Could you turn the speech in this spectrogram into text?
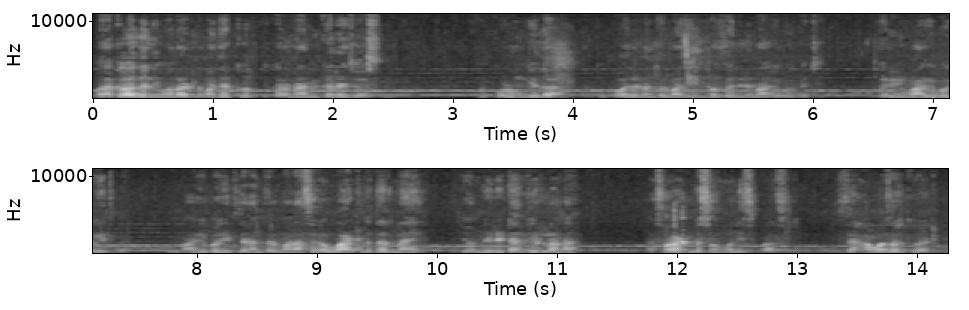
मला कळलं नाही मला वाटलं मजाक करतो कारण आम्ही करायचो असली तो पळून गेला आणि तो पळल्यानंतर माझी हिंमत झाली नाही मागे बघायची. तरी मी मागे बघितलं. मागे बघितल्यानंतर मला असं वाटलं तर नाही जेव्हा मी रिटर्न फिरलो ना असं वाटलं समोनीच पास तिथे हवासारखी वाटली.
